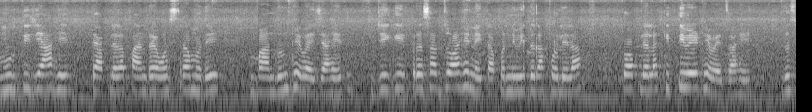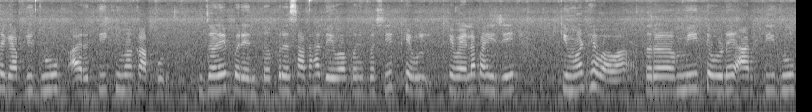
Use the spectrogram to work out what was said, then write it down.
मूर्ती जी आहेत त्या आपल्याला पांढऱ्या वस्त्रामध्ये बांधून ठेवायच्या आहेत. जे की प्रसाद जो आहे नाही तर आपण निवेद्य दाखवलेला तो आपल्याला किती वेळ ठेवायचा आहे? जसं की आपली धूप आरती किंवा कापूर जळेपर्यंत प्रसाद हा देवापाशी ठेव ठेवायला पाहिजे किंवा ठेवावा. तर मी तेवढे आरती धूप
